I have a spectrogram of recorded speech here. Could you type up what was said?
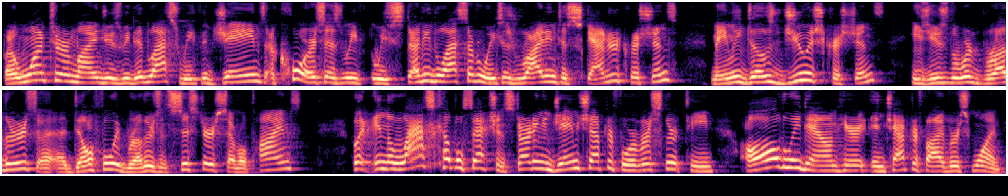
But I want to remind you, as we did last week, that James, of course, as we've, we've studied the last several weeks, is writing to scattered Christians, mainly those Jewish Christians. He's used the word brothers, uh, brothers and sisters, several times. But in the last couple sections, starting in James chapter 4, verse 13, all the way down here in chapter 5, verse 1,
